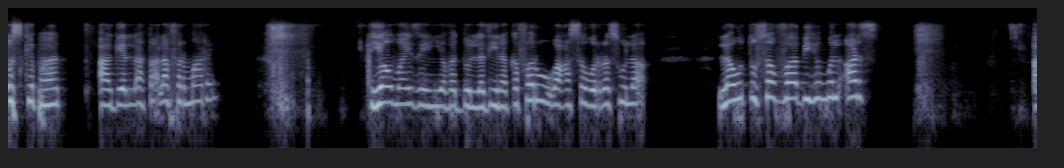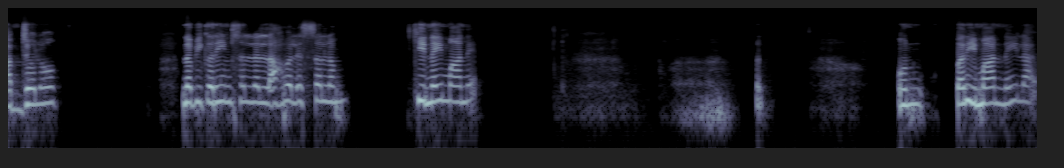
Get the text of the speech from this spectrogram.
اس کے بعد آگے اللہ تعالیٰ فرما رہے یوم یود الذین کفروا وعصوا الرسول لو تصفى بهم الارض اب جو لوگ نبی کریم صلی اللہ علیہ وسلم کی نہیں مانے، ان پر ایمان نہیں لائے،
